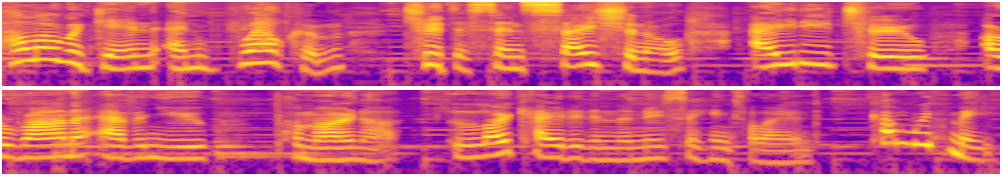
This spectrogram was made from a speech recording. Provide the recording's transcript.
Hello again and welcome to the sensational 82 Orana Avenue, Pomona, located in the Noosa hinterland. Come with me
